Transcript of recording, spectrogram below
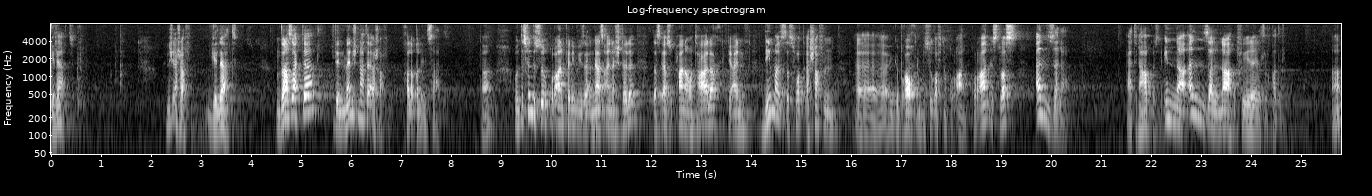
gelehrt. Nicht erschaffen, gelehrt. Und danach sagt er, den Menschen hat er erschaffen. Khalaq al-Insan. Ja? Und das findest du im Koran wie gesagt, an mehr als einer Stelle, dass er subhanahu wa ta'ala niemals das Wort erschaffen äh, gebraucht in Bezug auf den Koran. Koran ist was? Anzala. Er hat den herabgesetzt. Inna anzalnahu fi laylatul qadr. Ja?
